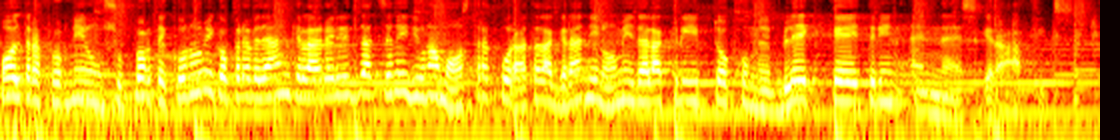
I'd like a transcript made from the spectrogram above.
oltre a fornire un supporto economico, prevede anche la realizzazione di una mostra curata da grandi nomi della cripto come Blake Catherine e Ness Graphics.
